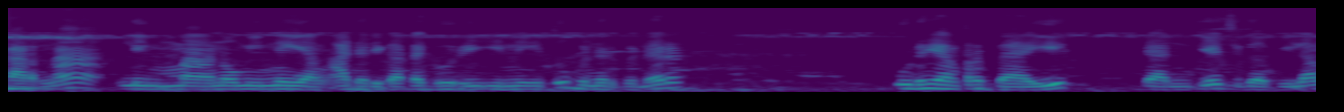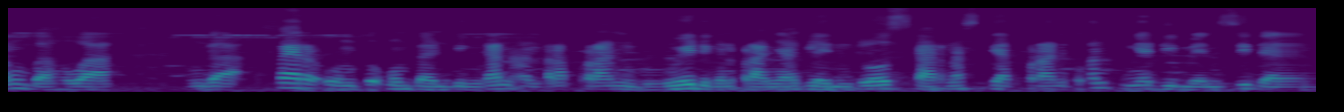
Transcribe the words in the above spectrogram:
karena lima nomine yang ada di kategori ini itu benar-benar udah yang terbaik dan dia juga bilang bahwa nggak fair untuk membandingkan antara peran gue dengan perannya Glenn Close karena setiap peran itu kan punya dimensi dan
